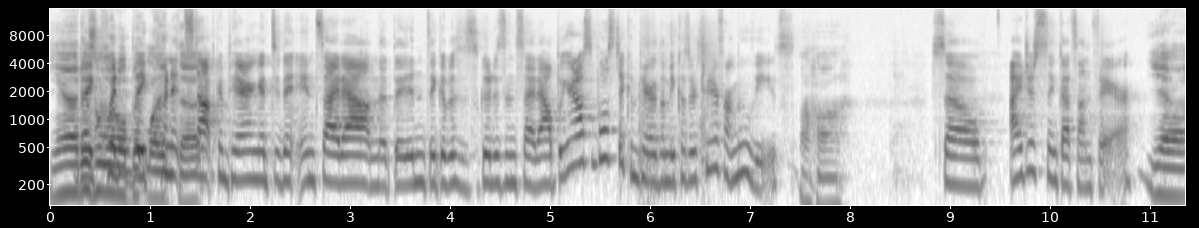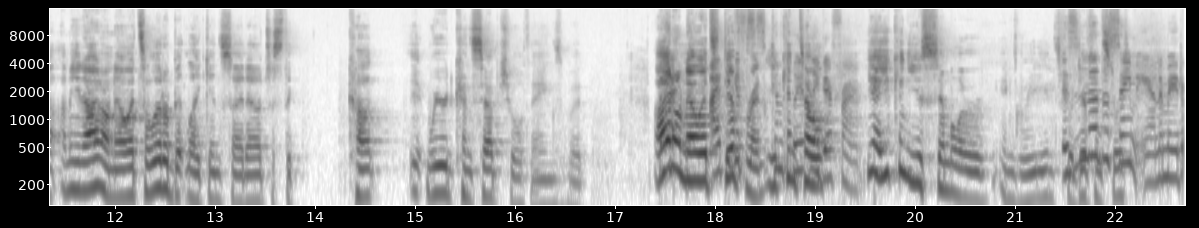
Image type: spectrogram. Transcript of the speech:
Yeah, it they is a couldn't they bit like couldn't that. stop comparing it to the Inside Out and that they didn't think it was as good as Inside Out. But you're not supposed to compare them because they're two different movies. Uh huh. So I just think that's unfair. Yeah, I mean, I don't know. It's a little bit like Inside Out, just the con- it, weird conceptual things, but I don't know. It's think it's different. you can tell. different. Yeah, you can use similar ingredients Isn't that different the stories. same animator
